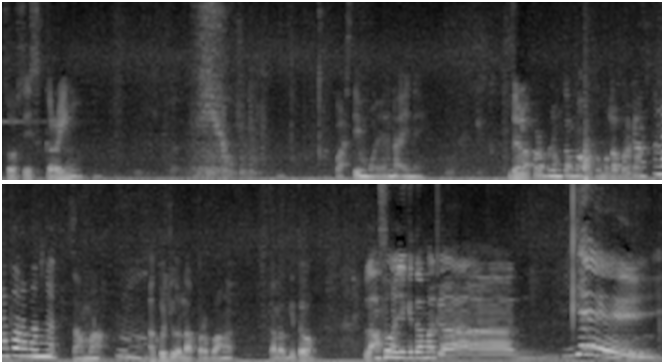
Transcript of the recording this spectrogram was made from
Sosis kering. Pasti mau enak ini. Udah lapar belum kamu? Kamu lapar kan? lapar banget Sama. Hmm. Aku juga lapar banget. Kalau gitu, langsung aja kita makan. Yeay!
